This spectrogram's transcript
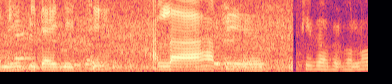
আমি বিদায় নিচ্ছি। আল্লাহ হাফেজ। কীভাবে বলো?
